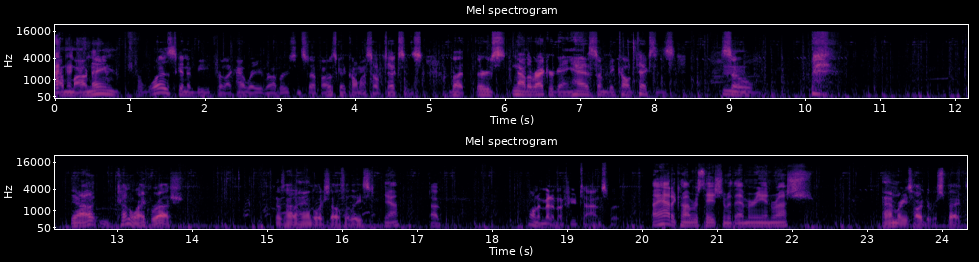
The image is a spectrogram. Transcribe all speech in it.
I, my name for, was gonna be for like highway robbers and stuff. I was gonna call myself Texas, but there's now the Racker Gang has somebody called Texas, so hmm. yeah, I kind of like Rush. Knows how to handle herself at least. yeah. I've only met him a few times, but I had a conversation with Emery and Rush. Amory's hard to respect.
